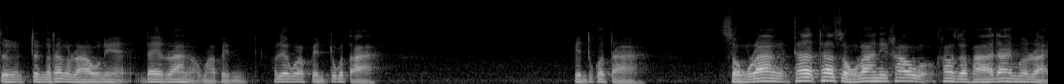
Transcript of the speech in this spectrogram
จนจนกระทั่งเราเนี่ยได้ร่างออกมาเป็นเขาเรียกว่าเป็นตุ๊กตา เป็นตุ๊กตา ส่งร่างถ้าถ้าส่งร่างนี้เข้าเข้าสภาได้เมื่อไหร่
